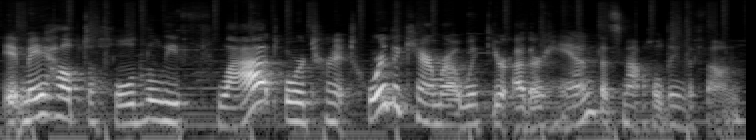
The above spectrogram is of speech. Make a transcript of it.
It may help to hold the leaf flat or turn it toward the camera with your other hand that's not holding the phone.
